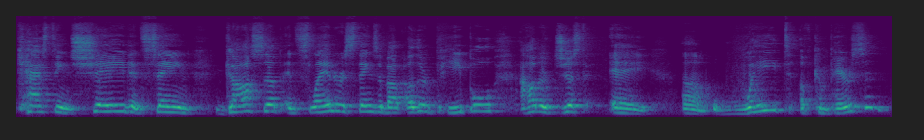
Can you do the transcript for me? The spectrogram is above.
casting shade and saying gossip and slanderous things about other people out of just a um, weight of comparison?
